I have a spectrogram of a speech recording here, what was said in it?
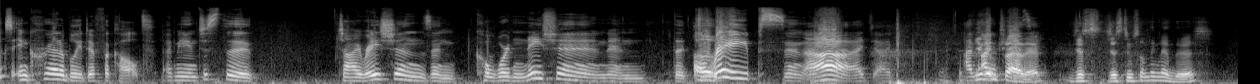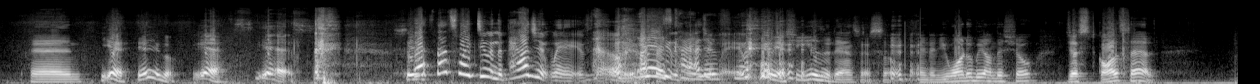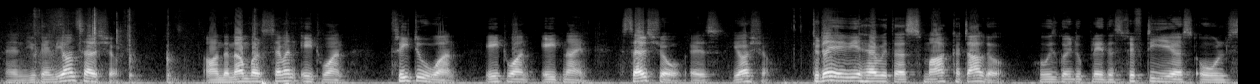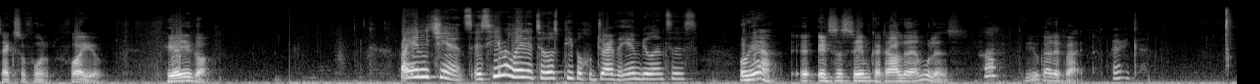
looks incredibly difficult. I mean, just the gyrations and coordination and the Oh. drapes and ah, I, I, I'm, You I'm can try busy. that. Just just do something like this, and yeah, here you go. Yes, yes. That's, that's like doing the pageant wave, though. It is the kind of. wave. oh yeah, she is a dancer. So, and then you want to be on this show, just call Sal, and you can be on Sal's show on the number 781-321-8189. Sal's show is your show. Today we have with us Mark Cataldo, who is going to play this 50 years old saxophone for you. Here you go. By any chance, is he related to those people who drive the ambulances? Oh yeah, it's the same Cataldo ambulance. Huh? You got it right. Very good.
